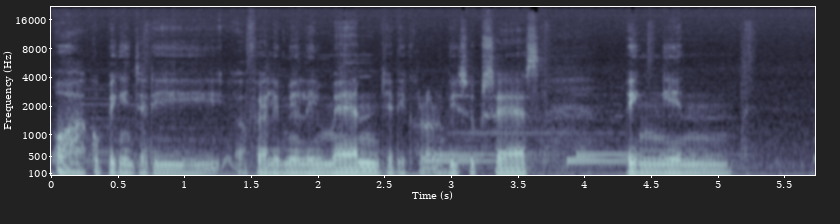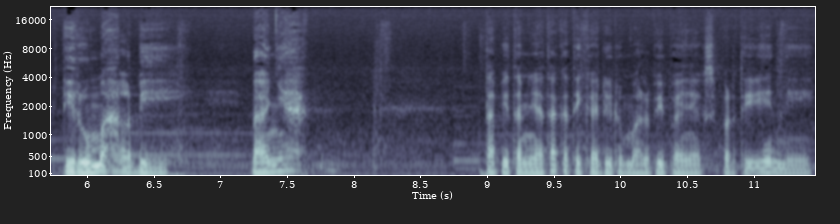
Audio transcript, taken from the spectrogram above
oh aku pengen jadi family man, jadi kalau lebih sukses, pengen di rumah lebih banyak. Tapi ternyata ketika di rumah lebih banyak seperti ini,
